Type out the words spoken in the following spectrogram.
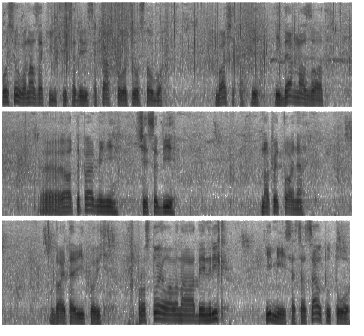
ось вона закінчується. Дивіться, кашколо цього стовба. Бачите? Йдемо назад. Е, а тепер мені чи собі на питання. Дайте відповідь. Простояла вона один рік і місяць. Оце отут.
